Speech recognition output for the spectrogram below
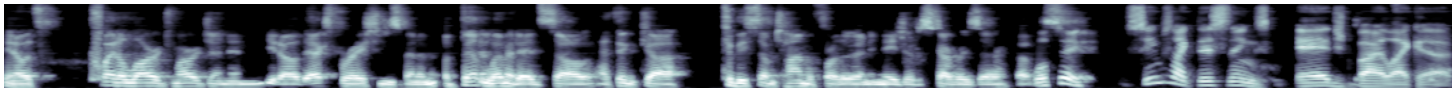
you know it's quite a large margin, and you know the exploration has been a, a bit limited. So I think could be some time before there are any major discoveries there, but we'll see seems like this thing's edged by like a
